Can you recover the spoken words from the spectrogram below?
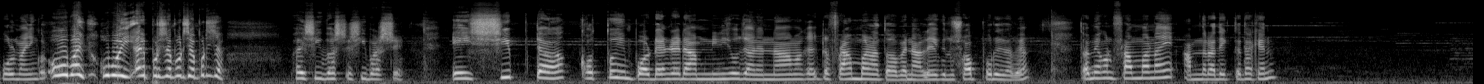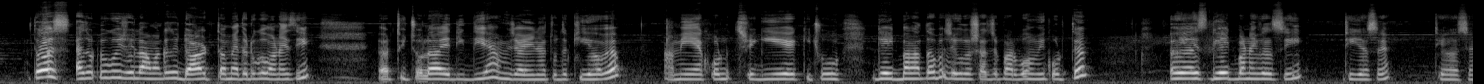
কোল মাইনিং করি ও ভাই ও ভাই, আরে, পড়ছে পড়ছে পড়ছে ভাই, শিব আসছে শিব আসছে। এই শিপটা কত ইম্পর্ট্যান্ট এটা আপনি নিজেও জানেন না, আমাকে একটা ফার্ম বানাতে হবে, নাহলে এগুলো সব পড়ে যাবে। তো আমি এখন ফার্ম বানাই, আপনারা দেখতে থাকেন। তো এতটুকুই ছিল আমার কাছে ডার্ট তো আমি এতটুকু বানাইছি। আর তুই চলে এদিক দিয়ে, আমি জানি না তোদের কী হবে। আমি এখন হচ্ছে গিয়ে কিছু গেট বানাতে হবে, যেগুলোর সাহায্যে পারব আমি করতে। গেট বানাই ফেলছি। ঠিক আছে ঠিক আছে।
